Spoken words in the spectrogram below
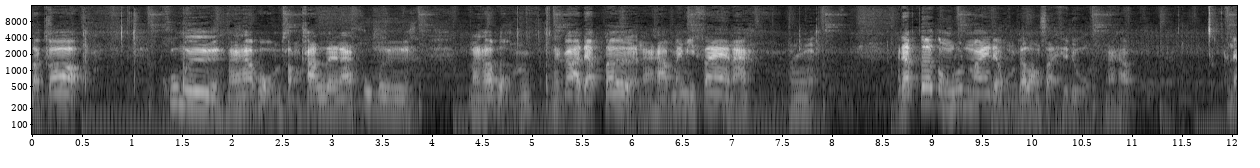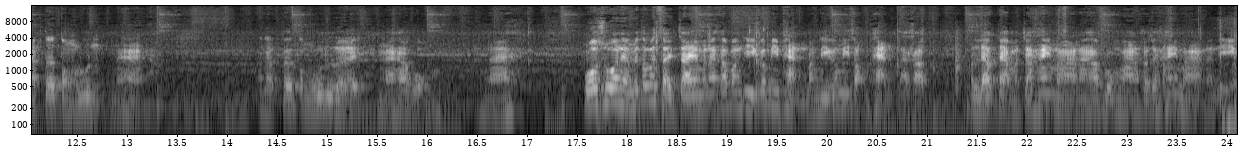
แล้วก็คู่มือนะครับ ผมสำคัญเลยนะ คู่มือนะครับ ผมแล้วก็อะแดปเตอร์นะครับ ไม่มีแส้นะอะแดปเตอร์ตรงรุ่นไหมเดี๋ยวผมจะลองใส่ให้ดูนะครับอะแดปเตอร์ตรงรุ่นนะฮะอะแดปเตอร์ตรงรุ่นเลยนะครับ ผมนะ โปรชัวร์เนี่ยไม่ต้องไปใส่ใจมันนะครับ บางทีก็มีแผ่นบางทีก็มี 2 แผ่นนะครับ มันแล้วแต่มันจะให้มานะครับ โรงงานเขาจะให้มานั่นเอง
